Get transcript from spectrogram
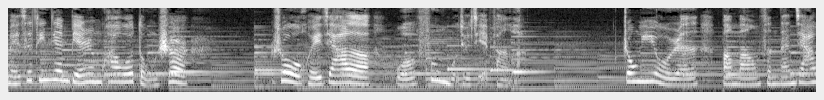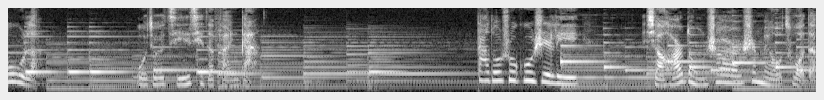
每次听见别人夸我懂事儿，说我回家了，我父母就解放了，终于有人帮忙分担家务了，我就极其的反感。大多数故事里，小孩懂事儿是没有错的，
